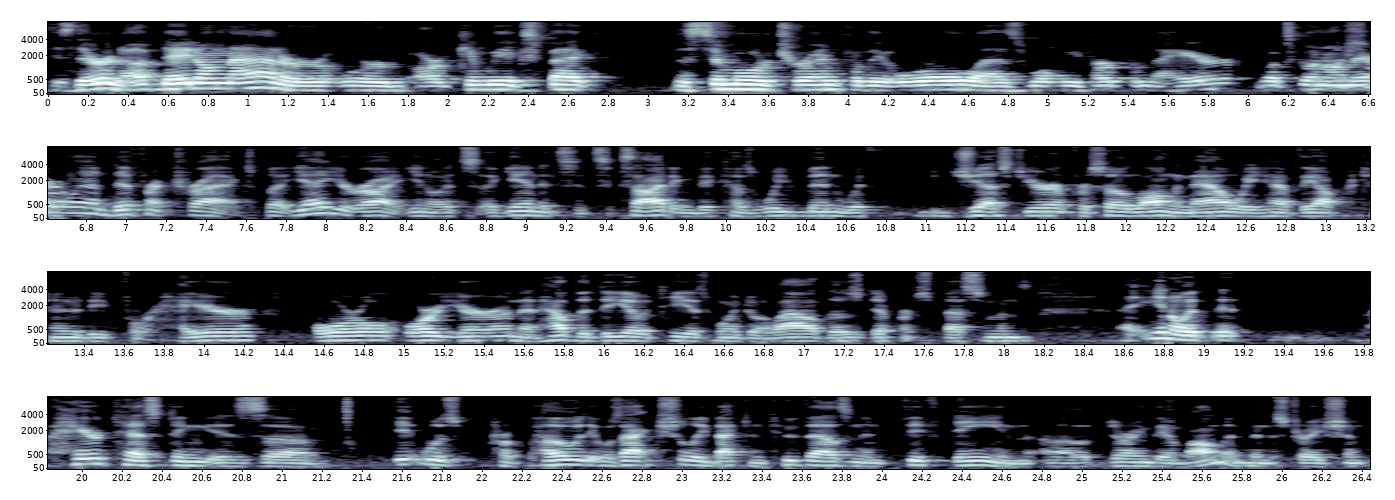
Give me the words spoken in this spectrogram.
is there an update on that, or or, or can we expect? The similar trend for the oral as what we've heard from the hair? What's going We're on there? Certainly on different tracks, but yeah, you're right. You know, it's again, it's it's exciting because we've been with just urine for so long, and now we have the opportunity for hair, oral, or urine, and how the DOT is going to allow those different specimens. Uh, you know, it, it, hair testing is. Uh, it was proposed. It was actually back in 2015 uh, during the Obama administration.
